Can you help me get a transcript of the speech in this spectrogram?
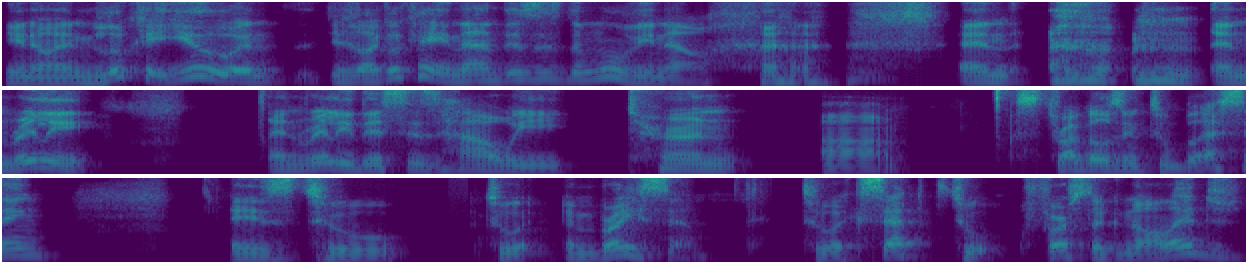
you know and look at you and you're like okay now this is the movie now. And and really and really this is how we turn um, struggles into blessing is to to embrace them to accept to first acknowledge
